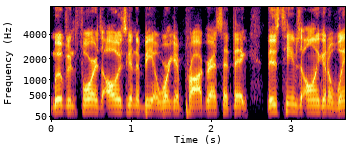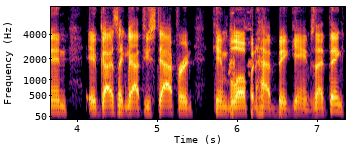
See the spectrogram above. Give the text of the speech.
moving forward, is always going to be a work in progress. I think this team's only going to win if guys like Matthew Stafford can blow up and have big games. And I think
